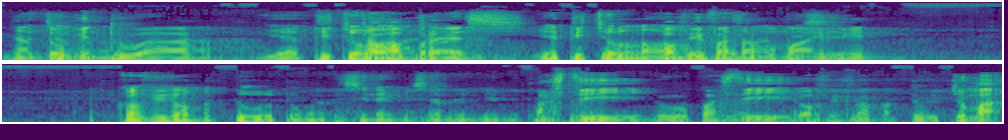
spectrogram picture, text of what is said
nyantumin dua Ya diculno. lah, cawapres, Ya diculno. Kofifa sama. Muhaimin. Kofifa metu otomatis nek misalnya gini. Pasti, gue pasti Kofifa metu. Cuma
